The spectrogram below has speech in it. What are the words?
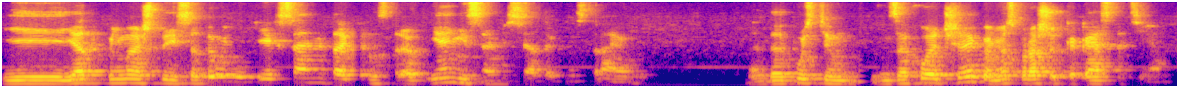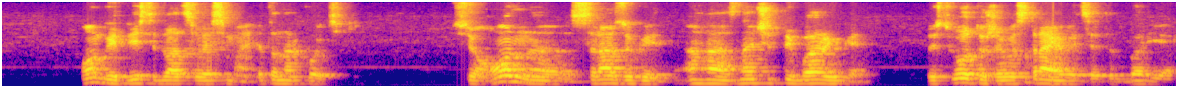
И я понимаю, что и сотрудники их сами так настраивают, и они сами себя так настраивают. Допустим, заходит человек, у него спрашивают, какая статья. Он говорит, 228, это наркотики. Все, он э, сразу говорит, ага, значит, ты барыга. То есть вот уже выстраивается этот барьер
